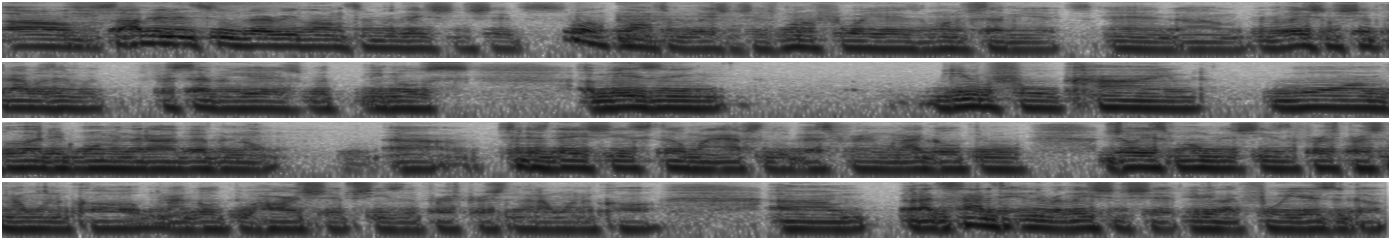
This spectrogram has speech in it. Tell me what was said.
um, so I've been in two very long-term relationships. Well, long-term relationships. One of four years and one of seven years. And um, the relationship that I was in with, for seven years with the most amazing, beautiful, kind, warm-blooded woman that I've ever known. Um, to this day, she is still my absolute best friend. When I go through joyous moments, she's the first person I want to call. When I go through hardship, she's the first person that I want to call. Um, but I decided to end the relationship maybe like four years ago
